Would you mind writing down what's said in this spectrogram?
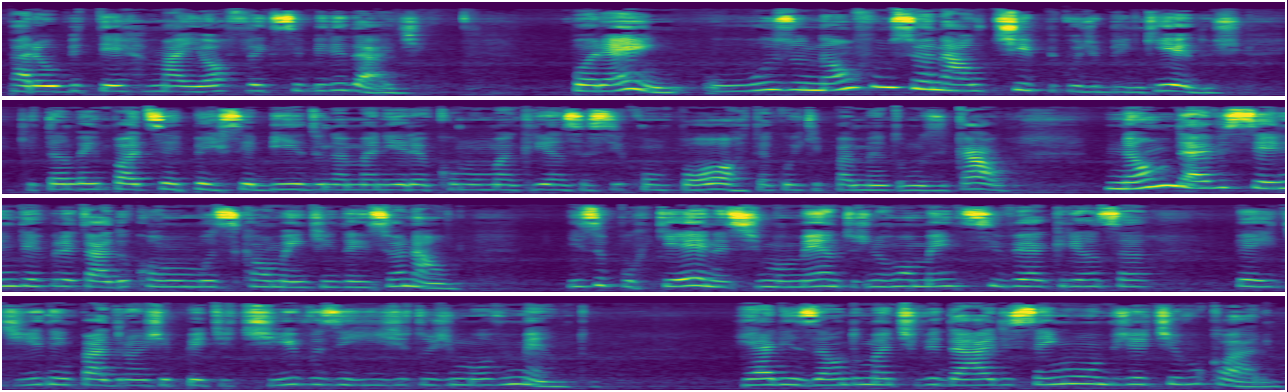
para obter maior flexibilidade. Porém, o uso não funcional típico de brinquedos, que também pode ser percebido na maneira como uma criança se comporta com equipamento musical, não deve ser interpretado como musicalmente intencional. Isso porque, nesses momentos, normalmente se vê a criança perdida em padrões repetitivos e rígidos de movimento, realizando uma atividade sem um objetivo claro.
